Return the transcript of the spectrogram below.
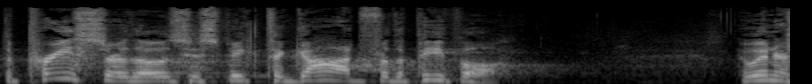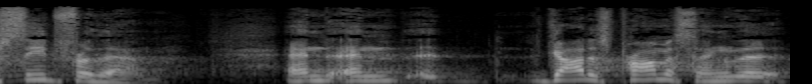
The priests are those who speak to God for the people, who intercede for them. And, and uh, God is promising that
